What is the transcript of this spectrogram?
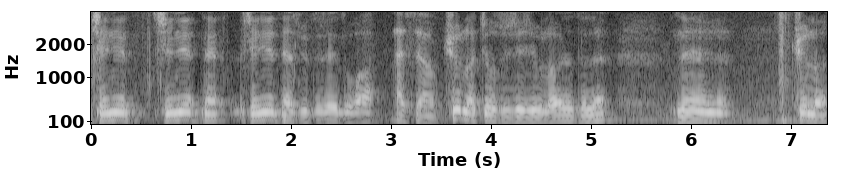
제니 제니 제니 대주들에 도와 아서 출라 저 제지 라저들레 네 출라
